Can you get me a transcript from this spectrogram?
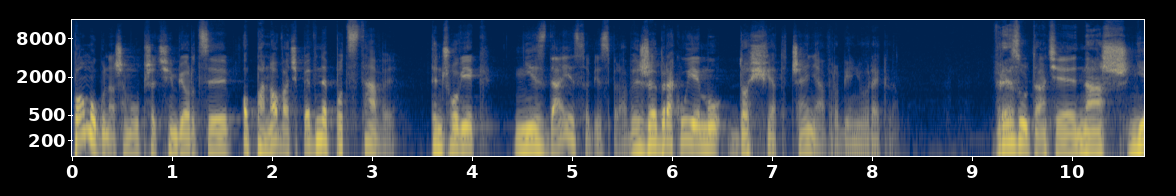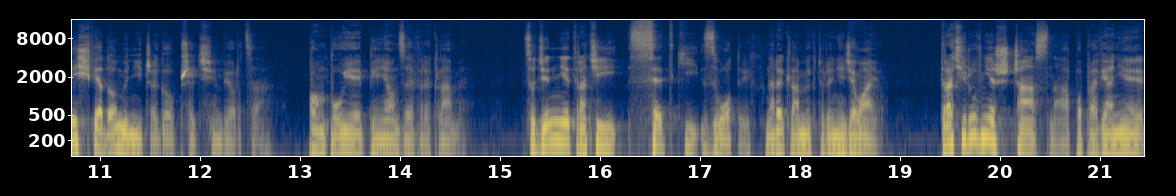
pomógł naszemu przedsiębiorcy opanować pewne podstawy, ten człowiek nie zdaje sobie sprawy, że brakuje mu doświadczenia w robieniu reklam. W rezultacie nasz nieświadomy niczego przedsiębiorca pompuje pieniądze w reklamy. Codziennie traci setki złotych na reklamy, które nie działają. Traci również czas na poprawianie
